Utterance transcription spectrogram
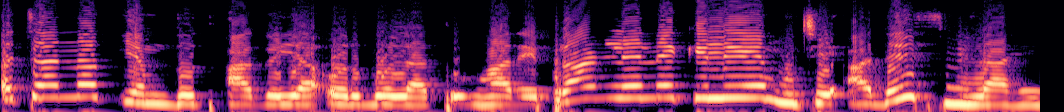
अचानक यमदूत आ गया और बोला तुम्हारे प्राण लेने के लिए मुझे आदेश मिला है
